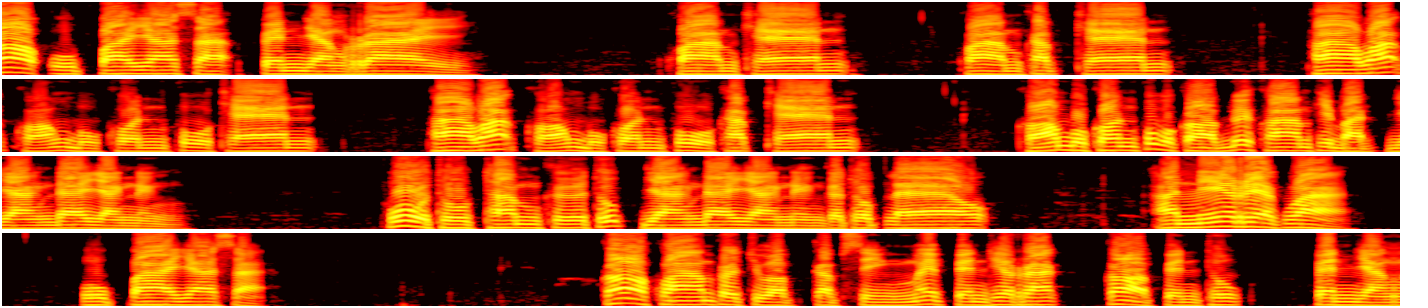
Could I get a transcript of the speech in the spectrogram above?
ก็อุปายาสะเป็นอย่างไร ความแค้น ความขับแค้น ภาวะของบุคคลผู้แค้น ภาวะของบุคคลผู้ขับแค้น ของบุคคลผู้ประกอบด้วยความพิบัติอย่างใดอย่างหนึ่ง ผู้ถูกทำคือทุกอย่างใดอย่างหนึ่งกระทบแล้ว อันนี้เรียกว่า อุปายาสะ ก็ความประจวบกับสิ่งไม่เป็นที่รักก็เป็นทุกข์เป็นอย่าง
